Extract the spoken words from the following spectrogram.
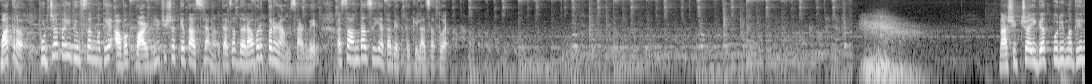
मात्र पुढच्या काही दिवसांमध्ये आवक वाढण्याची शक्यता असल्यानं त्याचा दरावर परिणाम जाणवेल असा अंदाजही आता व्यक्त केला जातोय. नाशिकच्या इगतपुरीमधील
